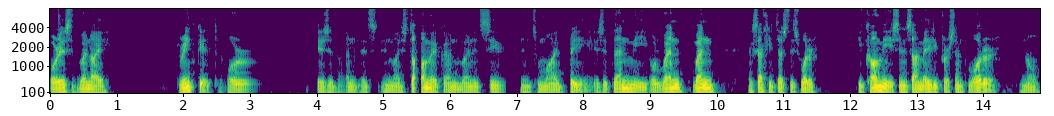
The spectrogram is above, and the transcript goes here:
or is it when I drink it or is it when it's in my stomach and when it's into my body is it then me or when when exactly does this water become me since I'm 80% water, you know.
